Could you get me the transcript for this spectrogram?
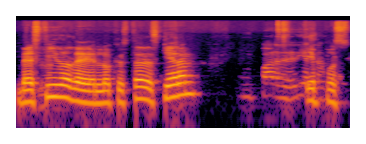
vestido de lo que ustedes quieran Un par de días. y pues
